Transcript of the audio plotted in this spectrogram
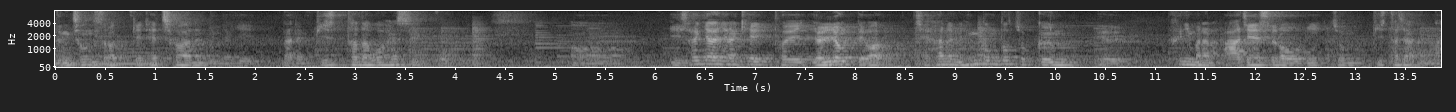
능청스럽게 대처하는 능력이 나름 비슷하다고 할 수 있고 어, 이 사기안이라는 캐릭터의 연령대와 제 하는 행동도 조금 그 흔히 말하는 아재스러움이 좀 비슷하지 않았나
